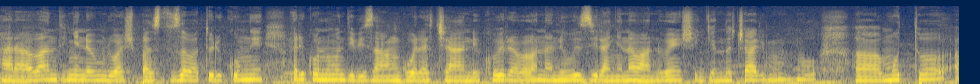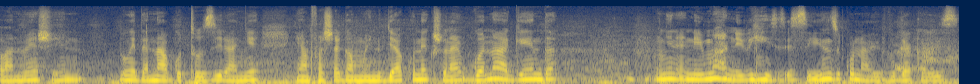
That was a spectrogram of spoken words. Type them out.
hari abandi nyine bo muri washipazi tuzaba turi kumwe ariko n'ubundi bizangora cyane kubera urabona niba uziranye n'abantu benshi. Ngenda cyari muto abantu benshi wenda ntabwo tuziranye. Yamfashaga mu bintu bya connection ubwo nagenda nyine ni imana ibizi. Sinzi ko nabivuga kabisa.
